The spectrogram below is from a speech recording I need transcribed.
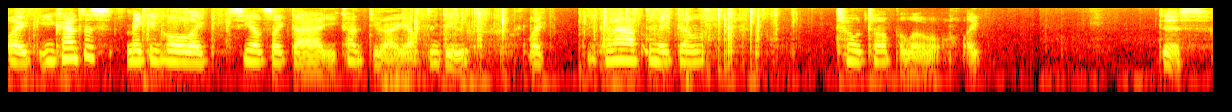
Like, you can't just make it go like, see how it's like that. You can't do that. You have to do, like, you kind of have to make them tilt up a little. Like, this.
